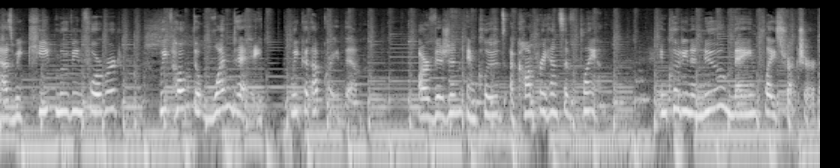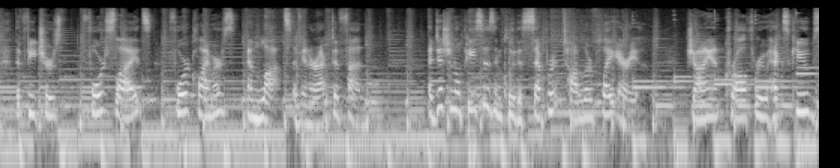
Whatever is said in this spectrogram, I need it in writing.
as we keep moving forward, we've hoped that one day we could upgrade them. Our vision includes a comprehensive plan, including a new main play structure that features four slides, four climbers, and lots of interactive fun. Additional pieces include a separate toddler play area, giant crawl through hex cubes,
